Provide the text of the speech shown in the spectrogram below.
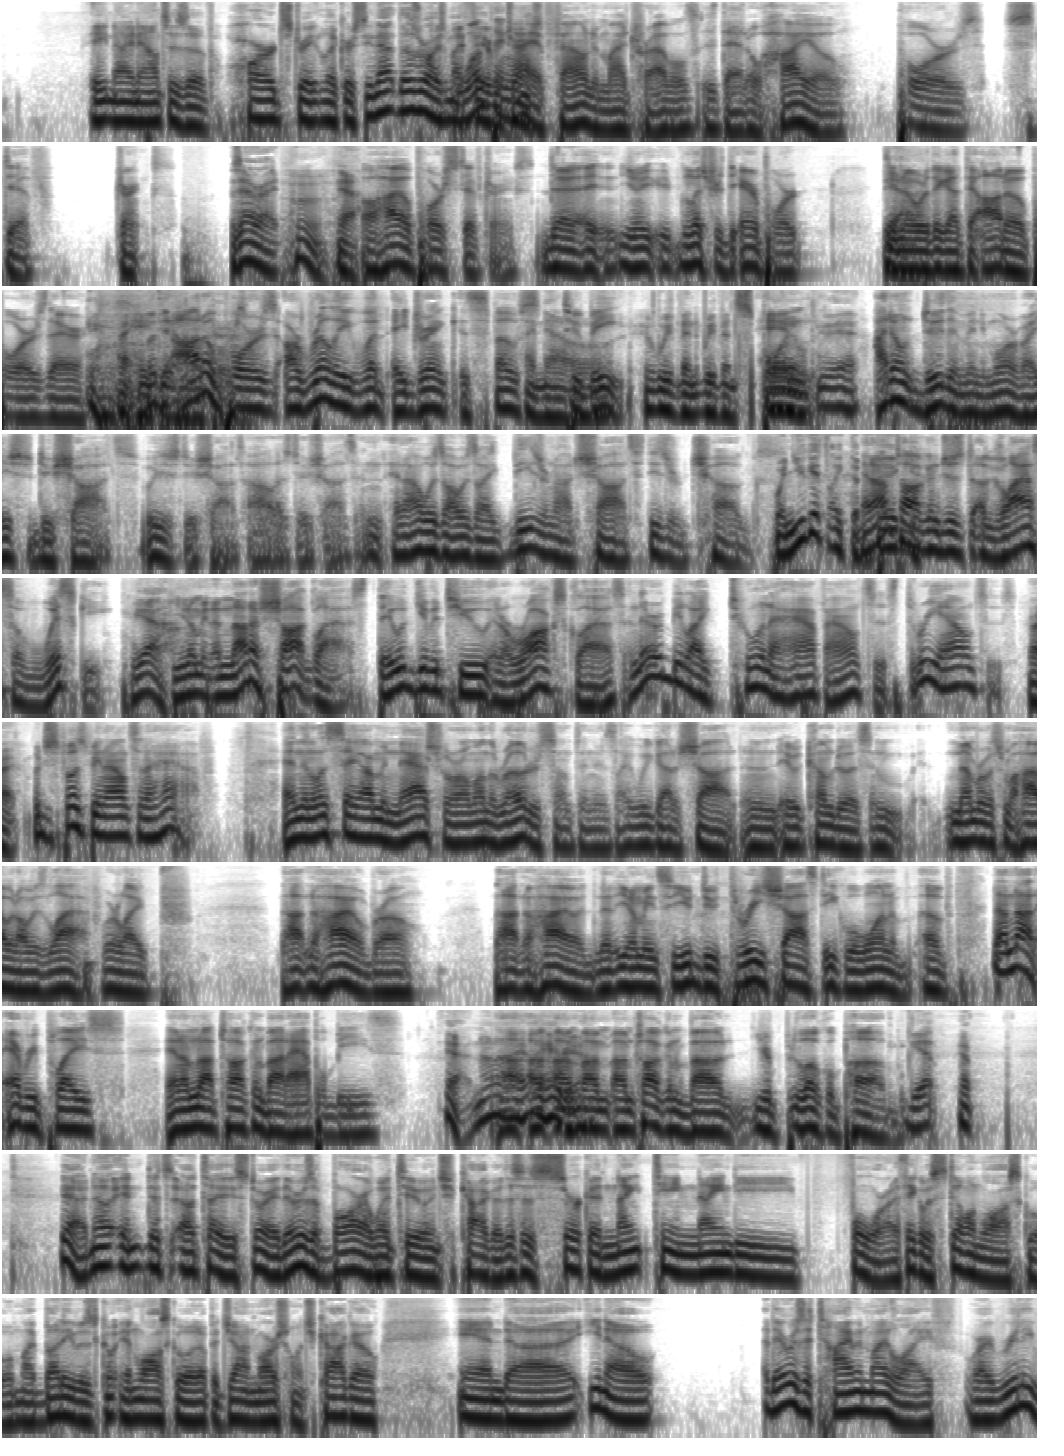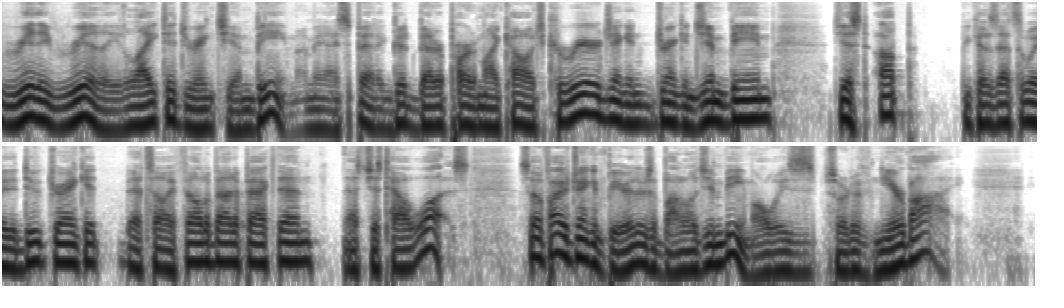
eight, nine ounces of hard, straight liquor. See, that those are always my One favorite thing I have found in my travels is that Ohio pours stiff drinks. Is that right? Hmm. Yeah. Ohio pours stiff drinks. The, you know, unless you're at the airport, you Yeah. know where they got the auto pours there. I hate but the, the auto pours. pours are really what a drink is supposed I know. to be. We've been we've been spoiled. Yeah. I don't do them anymore, but I used to do shots. We used to do shots. I always do shots, and and I was always like, these are not shots; these are chugs. when you get like the and big, I'm talking just a glass of whiskey. Yeah. You know what I mean? And not a shot glass. They would give it to you in a rocks glass, and there would be like two and a half ounces, three ounces, right. which is supposed to be an ounce and a half. And then let's say I'm in Nashville or I'm on the road or something. It's like we got a shot, and it would come to us, and a number of us from Ohio would always laugh. We're like, not in Ohio, bro. Not in Ohio. You know what I mean? So you do three shots to equal one of, of now not every place, and I'm not talking about Applebee's. Yeah. No, no, Uh, I, I hear I'm, you. I'm, I'm talking about your local pub. Yep. Yep. Yeah, no, and it's, I'll tell you a story. There was a bar I went to in Chicago. This is circa 1994. I think it was still in law school. My buddy was in law school up at John Marshall in Chicago. And, uh, you know, there was a time in my life where I really, really, really liked to drink Jim Beam. I mean, I spent a good, better part of my college career drinking, drinking Jim Beam just up because that's the way the Duke drank it. That's how I felt about it back then. That's just how it was. So if I was drinking beer, there's a bottle of Jim Beam always sort of nearby.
